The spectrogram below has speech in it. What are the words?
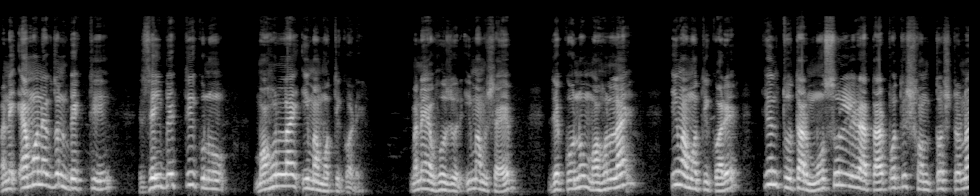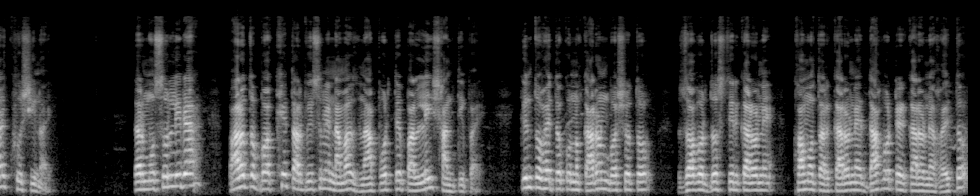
মানে এমন একজন ব্যক্তি যেই ব্যক্তি কোনো মহল্লায় ইমামতি করে। মানে হুজুর, ইমাম সাহেব যে কোনো মহল্লায় ইমামতি করে, কিন্তু তার মুসল্লিরা তার প্রতি সন্তুষ্ট নয়, খুশি নয়। তার মুসল্লিরা পারতপক্ষে তার পিছনে নামাজ না পড়তে পারলেই শান্তি পায়। কিন্তু হয়তো কোনো কারণবশত জবরদস্তির কারণে, ক্ষমতার কারণে, দাপটের কারণে হয়তো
